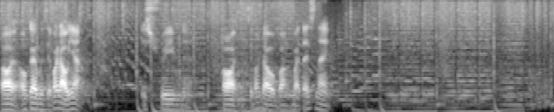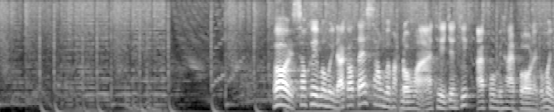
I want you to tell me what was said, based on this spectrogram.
rồi ok mình sẽ bắt đầu nha. Extreme nè. Rồi mình sẽ bắt đầu bằng bài test này. Rồi, sau khi mà mình đã có test xong về mặt đồ họa thì trên chiếc iPhone 12 Pro này của mình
